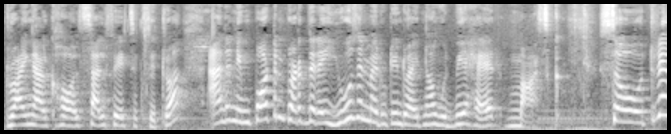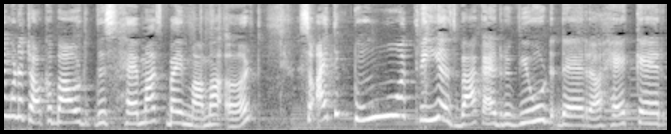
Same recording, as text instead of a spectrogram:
drying alcohol, sulfates etc. And an important product that I use in my routine right now would be a hair mask. So today I'm going to talk about this hair mask by Mama Earth. So I think two or three years back I had reviewed their uh, hair care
